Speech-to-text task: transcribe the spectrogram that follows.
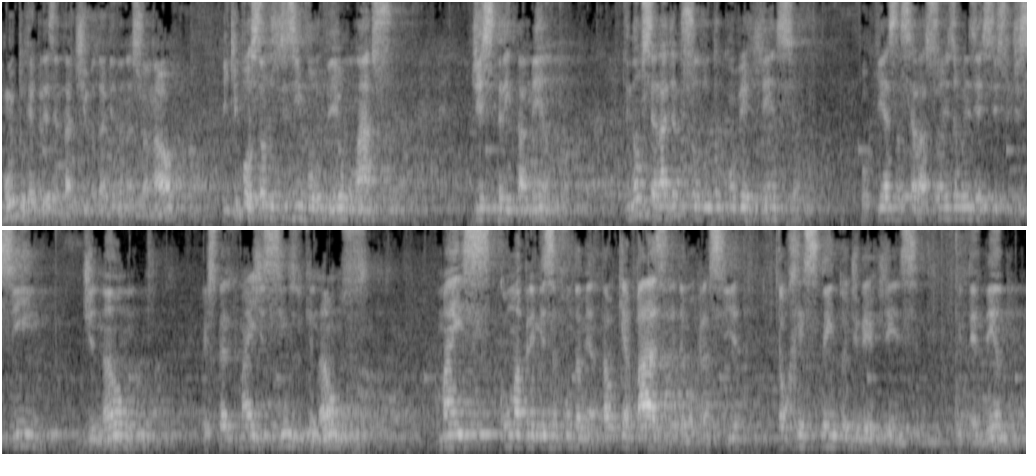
muito representativa da vida nacional e que possamos desenvolver um laço de estreitamento que não será de absoluta convergência, porque essas relações é um exercício de sim, de não, eu espero que mais de sims do que não, mas com uma premissa fundamental que é a base da democracia, que é o respeito à divergência, entendendo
